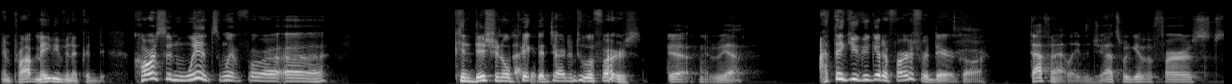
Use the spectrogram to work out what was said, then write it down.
and probably maybe even a. Carson Wentz went for a, uh conditional pick that turned into a first. Yeah. Yeah. I think you could get a first for Derek Carr. Definitely. The Jets would give a first.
